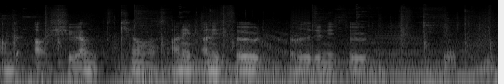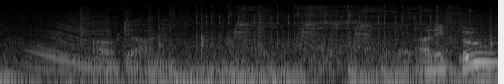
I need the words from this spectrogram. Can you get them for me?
I'm oh shoot, I'm killing us. I need I need food. I really do need food. Oh god. I need food.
